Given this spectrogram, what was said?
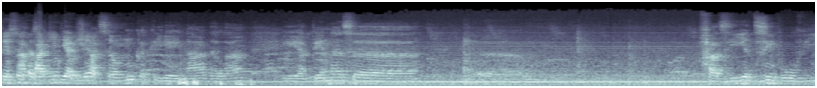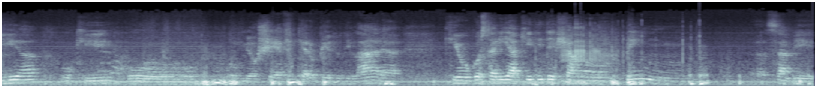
pensou A parte de animação, nunca criei nada lá e apenas uh, uh, fazia, desenvolvia o que o, o meu chefe, que era o Pedro de Lara, que eu gostaria aqui de deixar um bem, sabe,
